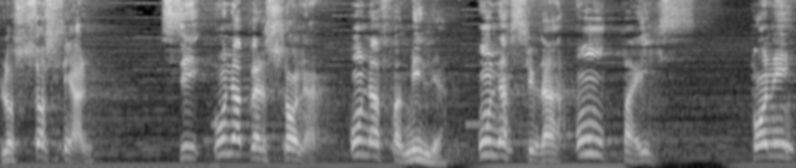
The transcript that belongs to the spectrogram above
lo social, si una persona, una familia, una ciudad, un país pone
